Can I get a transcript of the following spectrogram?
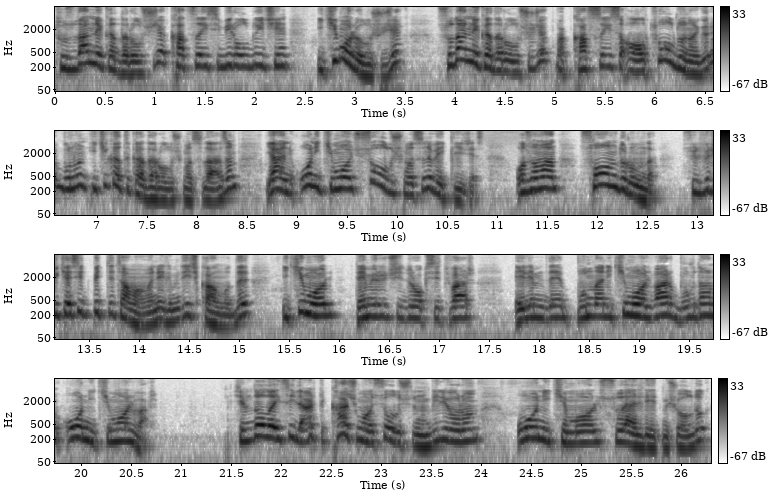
tuzdan ne kadar oluşacak? Kat sayısı 1 olduğu için 2 mol oluşacak. Sudan ne kadar oluşacak? Bak kat sayısı 6 olduğuna göre bunun iki katı kadar oluşması lazım. Yani 12 mol su oluşmasını bekleyeceğiz. O zaman son durumda Sülfürik asit bitti tamamen. Elimde hiç kalmadı. 2 mol demir 3 hidroksit var. Elimde bundan 2 mol var. Buradan 12 mol var. Şimdi dolayısıyla artık kaç mol su oluştuğunu biliyorum. 12 mol su elde etmiş olduk.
